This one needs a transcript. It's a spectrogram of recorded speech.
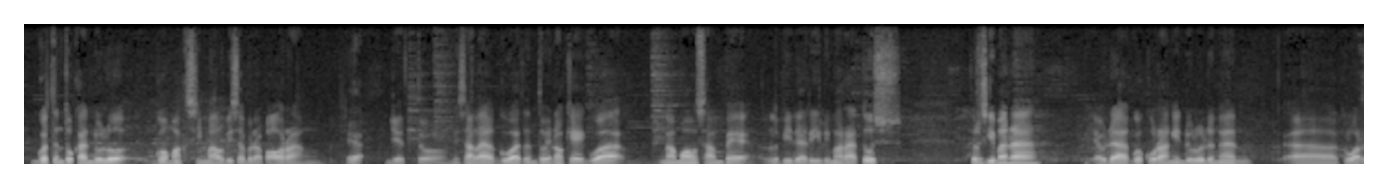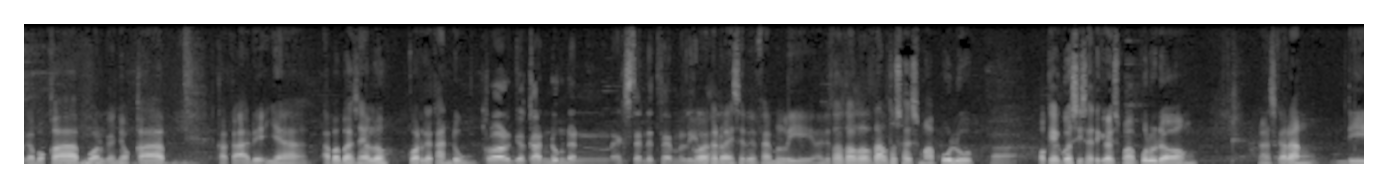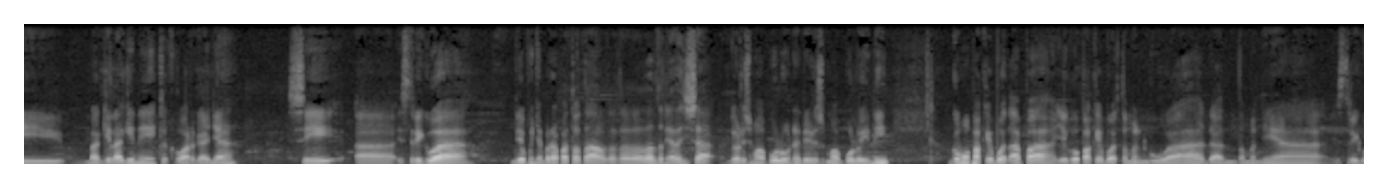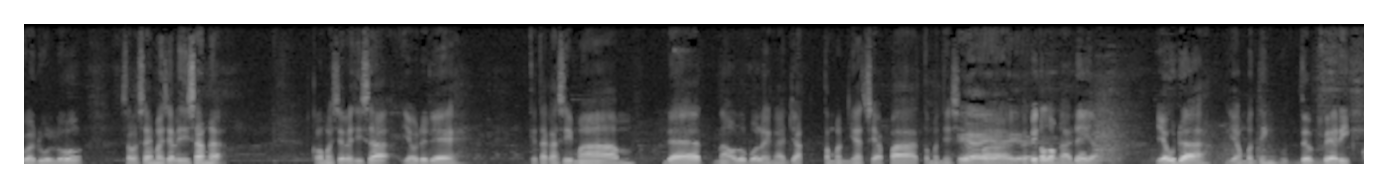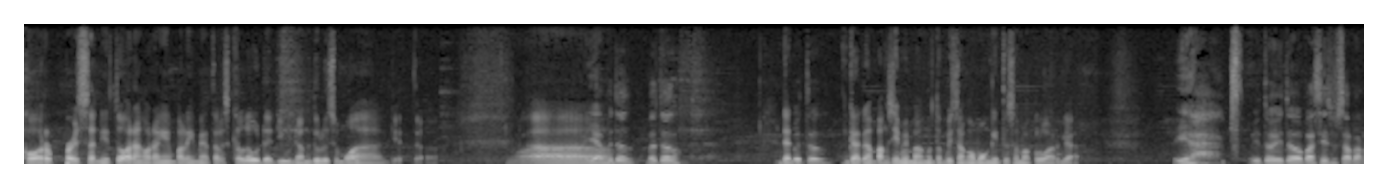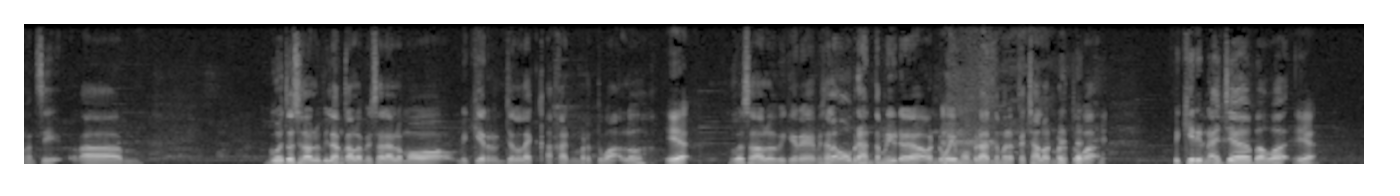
gue tentukan dulu, gue maksimal bisa berapa orang, Iya. gitu. Misalnya gue tentuin, oke, gue nggak mau sampai lebih dari 500 Terus gimana? Ya udah, gue kurangin dulu dengan eh, keluarga bokap, keluarga nyokap, kakak adiknya. Apa bahasanya lo? Keluarga kandung. keluarga kandung dan extended family Keluarga lah. kandung extended family. Nanti total total tuh 150. Ah, Oke, gue sisa 350 dong. Nah sekarang dibagi lagi nih ke keluarganya si eh, istri gue. Dia punya berapa total? Total total ternyata sisa 250. Nah dari 250 ini gue mau pakai buat apa? Ya gue pakai buat temen gue dan temennya istri gue dulu. Selesai masih ada sisa nggak? Kalau masih ada sisa, ya udah deh. Kita kasih mam, dad. Now lu boleh ngajak temennya siapa, temennya siapa. iya, iya, Tapi kalau iya. nggak ada ya, ya udah. Yang penting the very core person itu orang-orang yang paling matters ke lu udah diundang dulu semua gitu. wah, Eh, ya betul betul Dan betul nggak gampang sih memang untuk bisa ngomong itu sama keluarga. Iya, itu itu pasti susah banget sih. gue tuh selalu bilang kalau misalnya lo mau mikir jelek akan mertua lo, Iya, gue selalu pikirnya, misalnya mau berantem nih udah on the way mau berantem ke calon mertua, pikirin aja bahwa iya.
